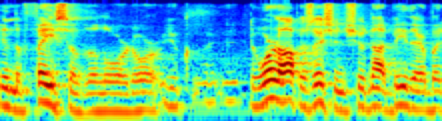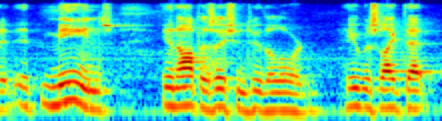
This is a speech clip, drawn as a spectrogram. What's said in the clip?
in the face of the Lord. Or you, the word opposition should not be there, but it, it means in opposition to the Lord. He was like that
